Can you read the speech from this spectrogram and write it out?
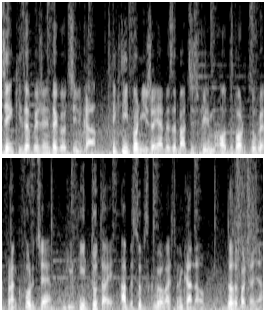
Dzięki za obejrzenie tego odcinka. Kliknij poniżej, aby zobaczyć film o dworcu we Frankfurcie. Kliknij tutaj, aby subskrybować ten kanał. Do zobaczenia.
